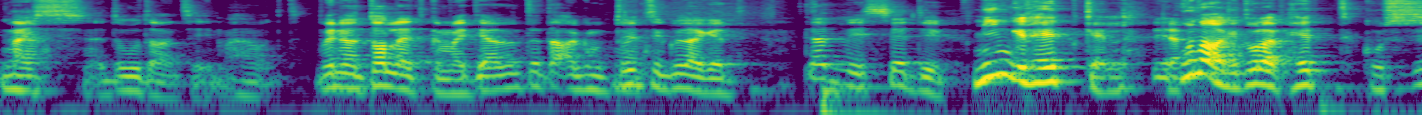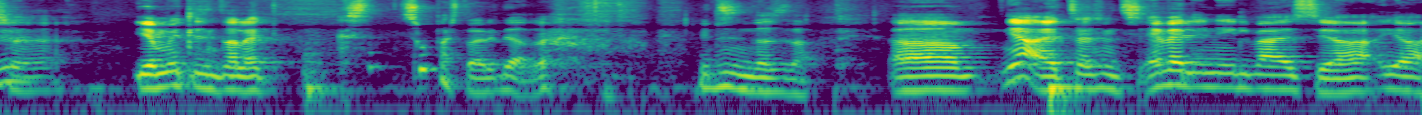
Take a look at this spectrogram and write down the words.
nice, et Udo on siin vähemalt. või no tol hetkel ma ei teadnud teda, aga ma tundsin kuidagi, et tead mis, see tüüp. mingil hetkel kunagi tuleb hetk, kus äh, ja ma ütlesin talle, et kas superstaari tead või? ütlesin talle seda um,. ja, et selles mõttes Evelin Ilves ja, ja,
